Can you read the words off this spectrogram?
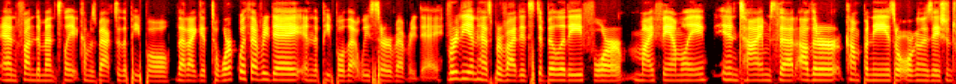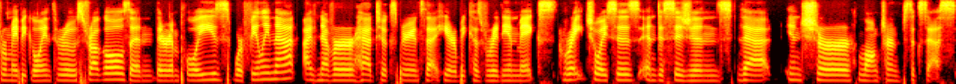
And fundamentally, it comes back to the people that I get to work with every day and the people that we serve every day. Veridian has provided stability for my family in times that other companies or organizations were maybe going through struggles and their employees were feeling that. I've never had to experience that here because Veridian makes great choices and decisions that ensure long term success.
